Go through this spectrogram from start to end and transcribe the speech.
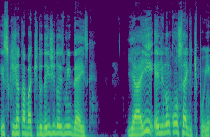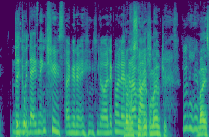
Isso que já tá batido desde 2010. E aí ele não consegue, tipo, em- Em que que eu- 2010 nem tinha Instagram ainda. Olha como ele é pra você ver como é antigo. Mas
